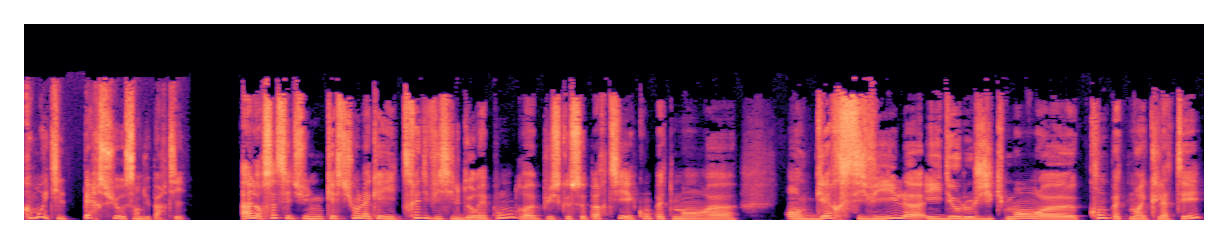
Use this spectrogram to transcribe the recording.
Comment est-il perçu au sein du parti? Alors ça, c'est une question à laquelle il est très difficile de répondre, puisque ce parti est complètement euh, en guerre civile idéologiquement euh, complètement éclaté.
